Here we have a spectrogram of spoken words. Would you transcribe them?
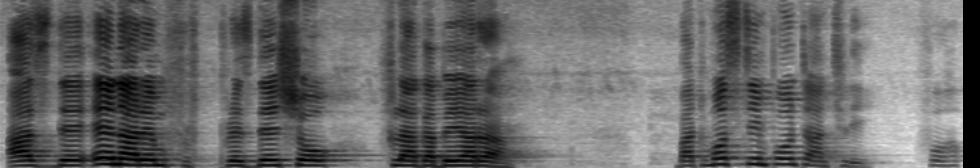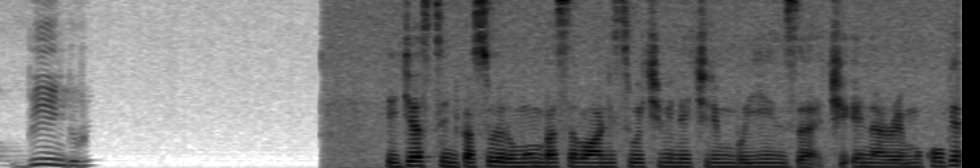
as the NRM presidential flag bearer. but most importantly, for being Justine Kasule Lumumba Ssabawandiisi w'ekibiina ekiri mu buyinza ki NRM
